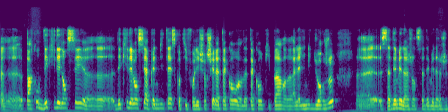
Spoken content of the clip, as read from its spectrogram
Euh, par contre, dès qu'il est lancé, euh, dès qu'il est lancé à pleine vitesse, quand il faut aller chercher l'attaquant, un attaquant qui part à la limite du hors-jeu, euh, ça déménage, hein, ça déménage.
